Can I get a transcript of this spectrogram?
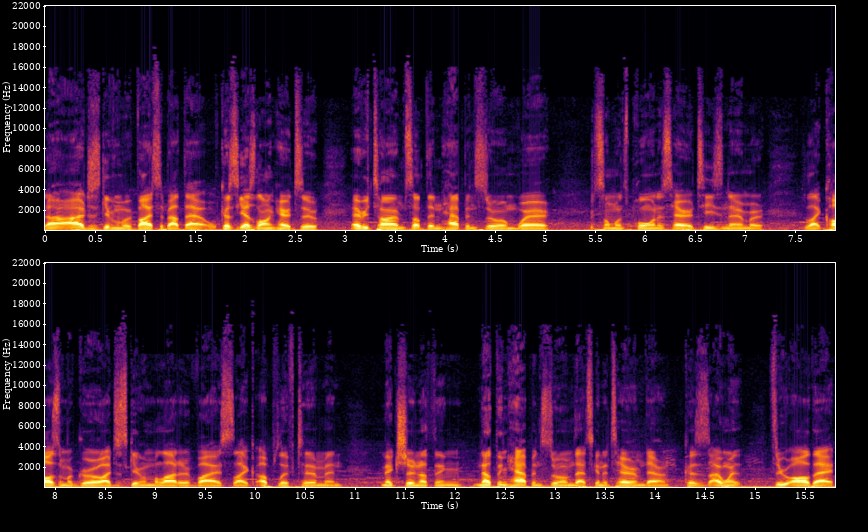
I just give him advice about that because he has long hair too. Every time something happens to him where someone's pulling his hair, or teasing him, or like calls him a girl, I just give him a lot of advice, like uplift him and make sure nothing nothing happens to him that's going to tear him down because I went through all that.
